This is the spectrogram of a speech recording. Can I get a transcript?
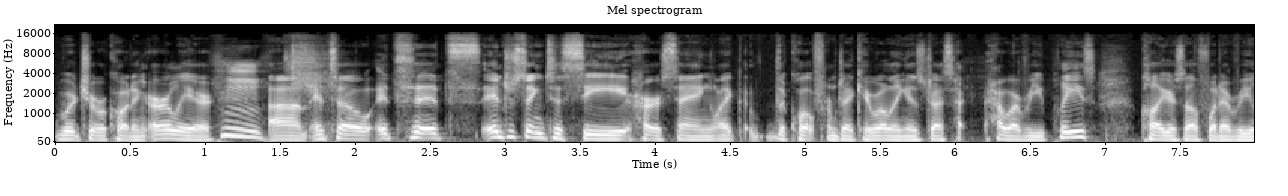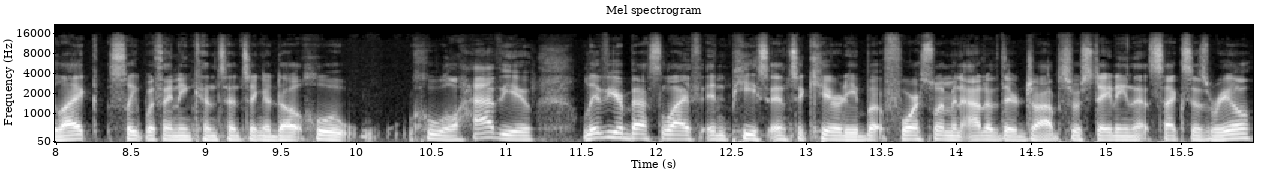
what you were quoting earlier, um, and so it's it's interesting to see her saying like the quote from J.K. Rowling is dress however you please, call yourself whatever you like, sleep with any consenting adult who who will have you, live your best life in peace and security, but force women out of their jobs for stating that sex is real.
